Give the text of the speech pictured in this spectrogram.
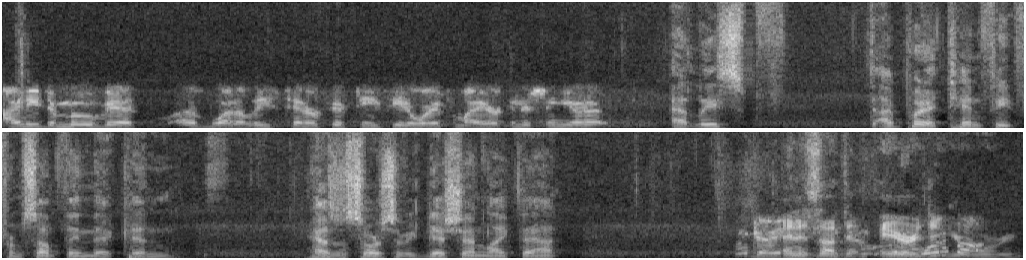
I need to move it uh, what at least ten or fifteen feet away from my air conditioning unit. At least I put it 10 feet from something that can has a source of ignition like that. Okay. And it's not the And air what that you're worried.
